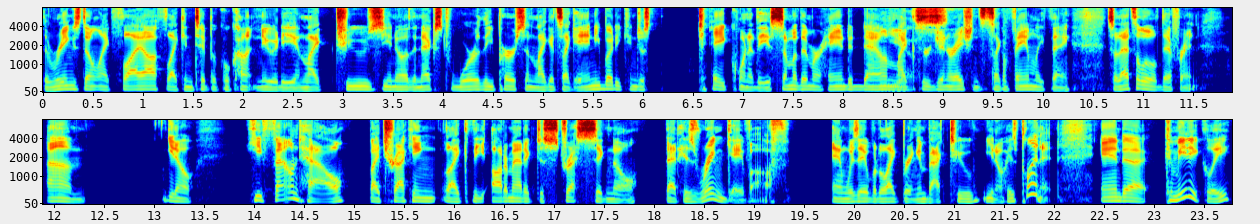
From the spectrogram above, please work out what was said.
the rings don't like fly off like in typical continuity and like choose you know the next worthy person like it's like anybody can just take one of these. Some of them are handed down like through generations. It's like a family thing. So that's a little different. Um, you know, he found Hal by tracking like the automatic distress signal that his ring gave off and was able to like bring him back to, you know, his planet. And uh comedically,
